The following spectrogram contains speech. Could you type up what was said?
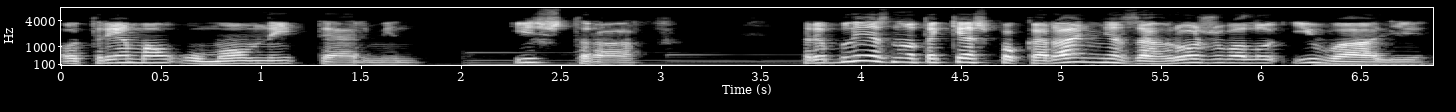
отримав умовний термін і штраф. Приблизно таке ж покарання загрожувало і валі,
